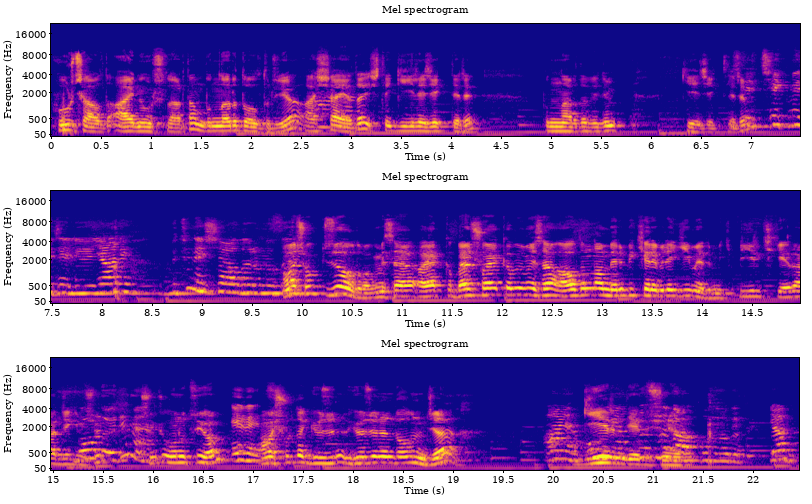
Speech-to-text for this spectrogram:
hurç aldı aynı hurçlardan. Bunları dolduruyor. Aşağıya da işte giyilecekleri. Bunlar da benim giyeceklerim. İşte çekmeceli yani bütün eşyalarımızı Ama çok güzel oldu bak. Mesela ayakkabı ben şu ayakkabıyı mesela aldığımdan beri bir kere bile giymedim. İki- Bir iki kere anca giymişim. Doğru değil mi? Çünkü unutuyorum. Evet. Ama şurada gözün göz önünde olunca Aynen. giyerim Onun diye düşünüyorum. Daha kolay oluyor. Ya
